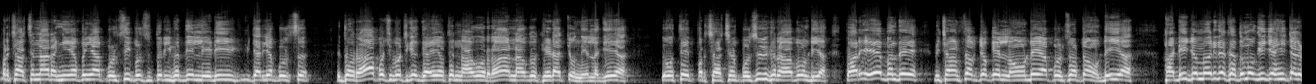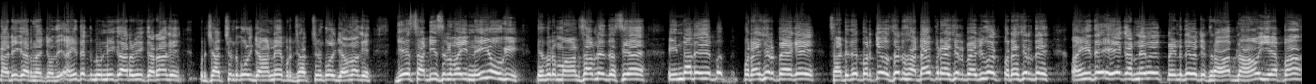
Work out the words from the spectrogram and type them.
ਪ੍ਰਸ਼ਾਸਨ ਨਾਲ ਰੰਗੀਆਂ ਪਈਆਂ, ਪੁਲਿਸ ਹੀ ਪੁਲਿਸ ਤੁਰੀ ਫਿਰਦੀ, ਲੇਡੀ ਵਿਚਾਰੀਆਂ ਪੁਲਿਸ, ਇਥੋਂ ਰਾਹ ਪੁੱਛ ਪੁੱਛ ਕੇ ਗਏ, ਉੱਥੇ ਨਾ ਕੋ ਰਾਹ, ਨਾ ਕੋ ਖੇੜਾ, ਝੋਨੇ ਲੱਗੇ ਆ। ਤੇ ਉੱਥੇ ਪ੍ਰਸ਼ਾਸਨ ਪੁਲਿਸ ਵੀ ਖਰਾਬ ਹੁੰਦੀ ਆ। ਪਰ ਇਹ ਬੰਦੇ ਨਿਸ਼ਾਨ ਸਾਹਿਬ ਚੁੱਕ ਕੇ ਲਾਉਂਦੇ ਆ, ਪੁਲਿਸ ਹਟਾਉਂਦੀ ਆ। ਸਾਡੀ ਜ਼ਿੰਮੇਵਾਰੀ ਤਾਂ ਖਤਮ ਹੋ ਗਈ ਜੇ, ਅਸੀਂ ਝਗੜਾ ਨਹੀਂ ਕਰਨਾ ਚਾਹੁੰਦੇ। ਅਸੀਂ ਤਾਂ ਕਾਨੂੰਨੀ ਕਾਰਵਾਈ ਕਰਾਂਗੇ, ਪ੍ਰਸ਼ਾਸਨ ਕੋਲ ਜਾਣੇ ਪ੍ਰਸ਼ਾਸਨ ਕੋਲ ਜਾਵਾਂਗੇ। ਜੇ ਸਾਡੀ ਸੁਣਵਾਈ ਨਹੀਂ ਹੋਊਗੀ, ਤੇ ਫਿਰ ਮਾਨ ਸਾਹਿਬ ਨੇ ਦੱਸਿਆ, ਇਹਨਾਂ ਦੇ ਪ੍ਰੈਸ਼ਰ ਪੈ ਗਏ, ਸਾਡੇ ਤੇ ਪਰਚੇ ਹੋ ਸਕਣ, ਸਾਡਾ ਪ੍ਰੈਸ਼ਰ ਪੈ ਜੂਗਾ ਪ੍ਰੈਸ਼ਰ ਤੇ। ਅਸੀਂ ਤੇ ਇਹ ਕਰਨੇ ਵੀ ਪਿੰਡ ਦੇ ਵਿੱਚ ਖਰਾਬ ਨਾ ਹੋਈਏ ਆਪਾਂ।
